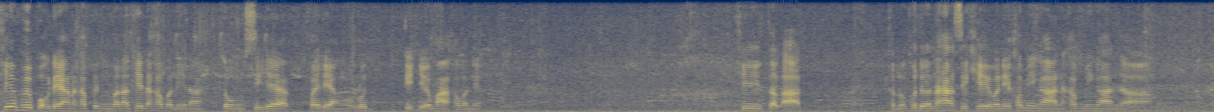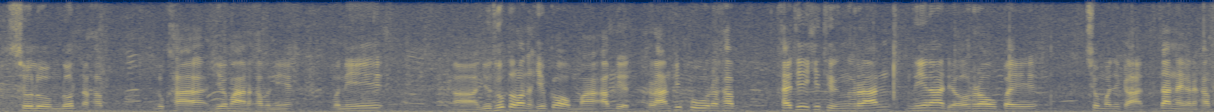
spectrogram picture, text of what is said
ที่อำเภอปลวกแดงนะครับ เป็นวันอาทิตย์นะครับ วันนี้นะตรงสี่แยกไฟแดงรถติดเยอะมากครับวันนี้ ที่ตลาดถนนคนเดินห้างซีเควันนี้เขามีงานนะครับมีงานโชว์รูมรถนะครับ ลูกค้าเยอะมากนะครับวันนี้วันนี้ยูทูบตลอดถ่ายคลิปก็มาอัปเดตร้านพี่ปูนะครับ ใครที่คิดถึงร้านนี้นะ เดี๋ยวเราไปชมบรรยากาศด้านในกันนะครับ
